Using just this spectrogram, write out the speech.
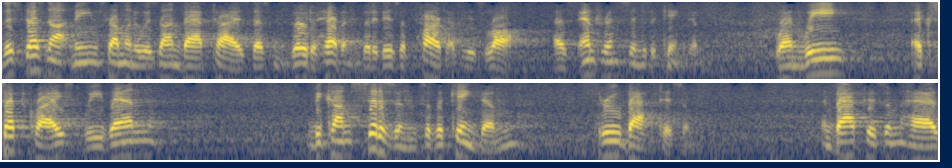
This does not mean someone who is unbaptized doesn't go to heaven, but it is a part of his law as entrance into the kingdom. When we accept Christ, we then become citizens of the kingdom through baptism. And baptism has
